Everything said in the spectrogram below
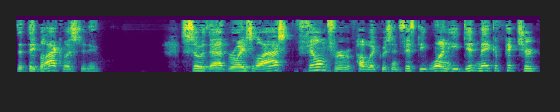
that they blacklisted him. So that Roy's last film for Republic was in 51. He did make a picture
